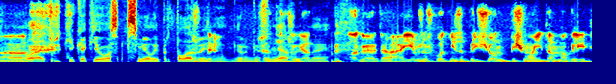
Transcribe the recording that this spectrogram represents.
Батюшки, какие у вас смелые предположения, да. Георгий неожиданные. Я предполагаю, да. А им же вход не запрещен. Почему? Они там могли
